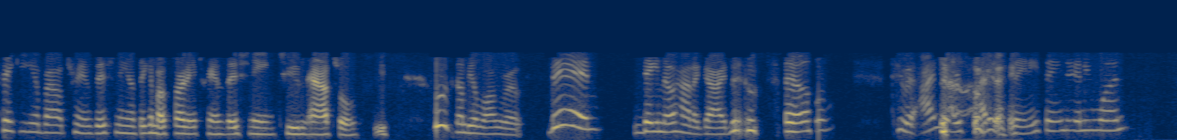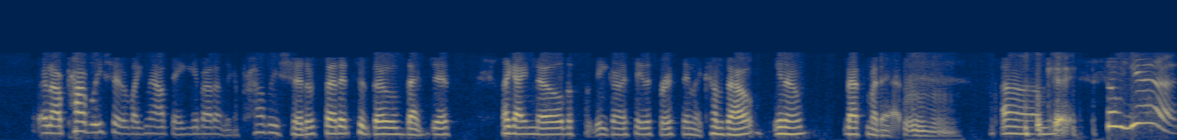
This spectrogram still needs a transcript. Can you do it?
thinking about transitioning. I'm thinking about starting transitioning to naturals. Ooh, it's gonna be a long road. Then they know how to guide themselves to it. I never, I didn't say anything to anyone, and I probably should have. Like now thinking about it, like I probably should have said it to those that just, like I know the they're gonna say the first thing that comes out. You know, that's my dad. hmm Um, Okay. So yeah,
